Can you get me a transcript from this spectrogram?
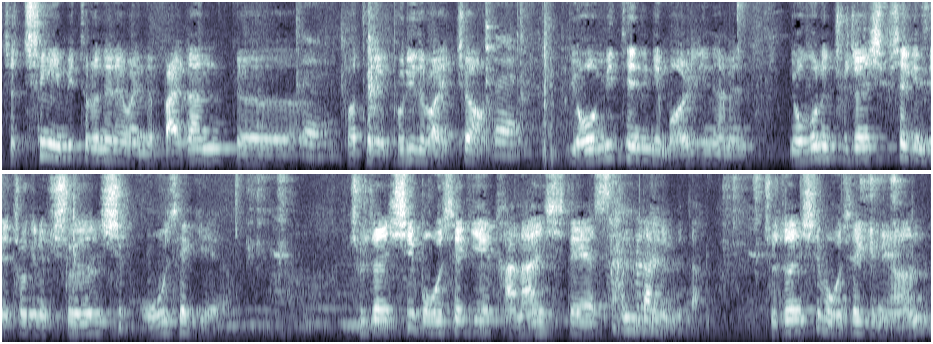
저 층이 밑으로 내려와 있는 빨간 그 네. 버튼에 불이 들어와 있죠. 네. 요 밑에 있는 게 뭘이냐면 요거는 주전 10세기인데 저기는 주전 15세기예요. 주전 15세기의 가나안 시대의 산당입니다. 주전 15세기면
